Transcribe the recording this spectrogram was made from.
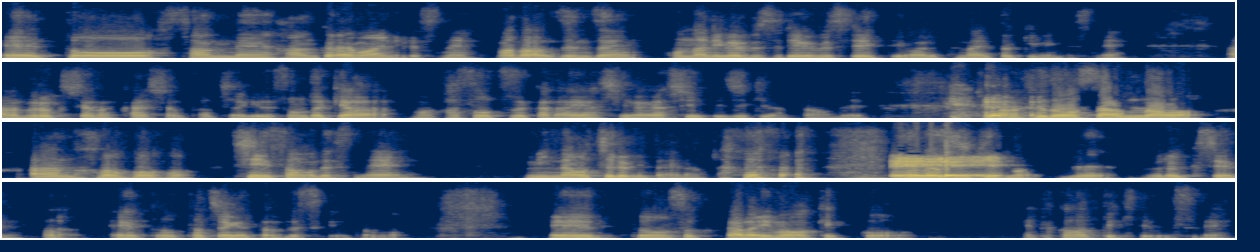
えっ、ー、と、3年半くらい前にですね、まだ全然こんなに Web3、Web3 って言われてない時にですね、あの、ブロックチェーンの会社を立ち上げて、その時は、まあ、仮想通貨で怪しい怪しいって時期だったので、あの不動産の、あの、審査もですね、みんな落ちるみたいな。そんな時期ので、ブロックチェーン、えっ、ー、と、立ち上げたんですけれども、えっ、ー、と、そこから今は結構、えっ、と、変わってきてですね。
